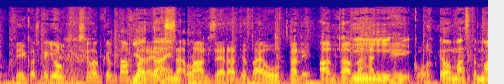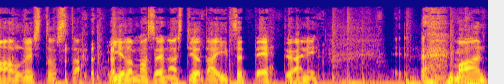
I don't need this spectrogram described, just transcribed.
Niin, koska julkiksilla on kyllä tapana, Jotain- jos sä lanseeraat jotain uutta, niin antaa vähän Ii, niin kuin. omasta mallistosta ilmaisena, sitten jotain itse tehtyä, niin mä oon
